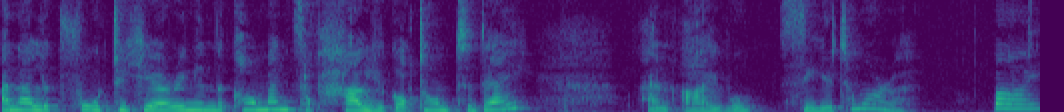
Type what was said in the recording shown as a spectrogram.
And I look forward to hearing in the comments of how you got on today. And I will see you tomorrow. Bye.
